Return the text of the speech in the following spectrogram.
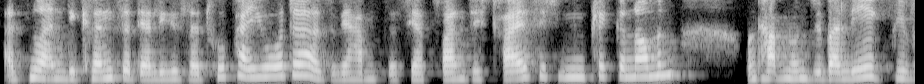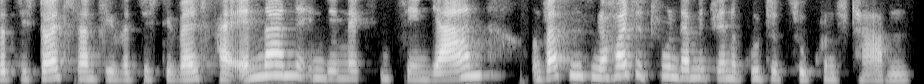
als nur an die Grenze der Legislaturperiode. Also wir haben das Jahr 2030 in den Blick genommen und haben uns überlegt, wie wird sich Deutschland, wie wird sich die Welt verändern in den nächsten zehn Jahren und was müssen wir heute tun, damit wir eine gute Zukunft haben.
